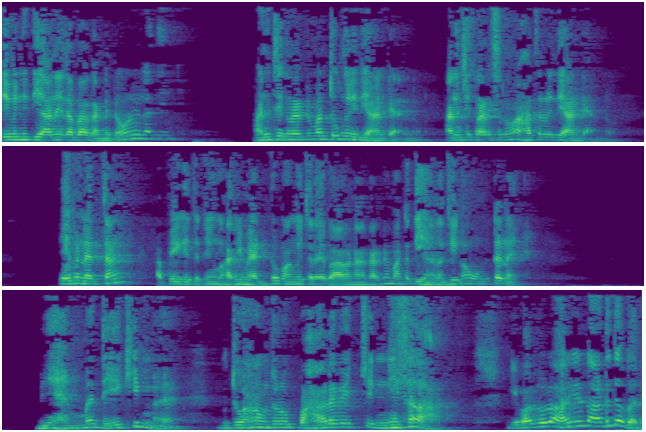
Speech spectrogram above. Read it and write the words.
දෙවෙනි ධානය ලබා ගන්න ඕන වෙලා තියෙන්නේ. අනිත් එක්කනට මම තුන්වෙනි ධානයට යනවා. අනිත් එක්කනට ඉස්සෙල්ලම හතරවෙනි ධානයට යනවා. එහෙම නැත්නම් අපේ ගෙදරින් හරි මැට්ටෝ මං විතරයි භාවනා කරන්නේ මට ධ්‍යාන තියෙනවා උන්ට නැහැ. මේ හැම දෙයකින්ම බුදුහාමුදුරුවෝ පහළ වෙච්ච නිසා ගෙවල් වල හරියට අඩදබර.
